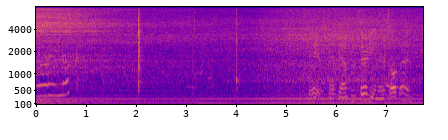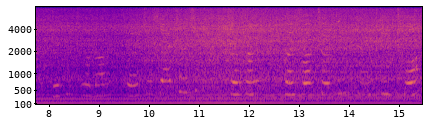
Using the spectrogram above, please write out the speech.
So look, Okay, let's count down from 30 and then it's all done. this is what I, this is that, this is that, this is thirty, thirty, twelve,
